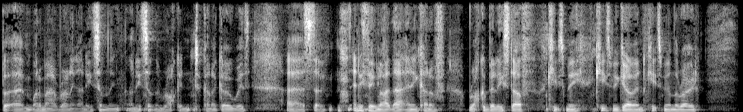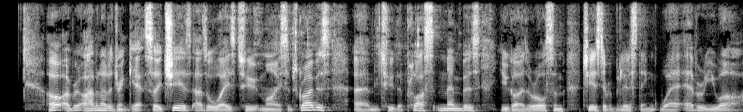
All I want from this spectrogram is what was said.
But um, when I'm out running, I need something I need something rocking to kind of go with. Uh, so anything like that, any kind of rockabilly stuff keeps me keeps me going, keeps me on the road. Oh, I, re- I, haven't had a drink yet. So, cheers as always to my subscribers, um, to the Plus members. You guys are awesome. Cheers to everybody listening wherever you are.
